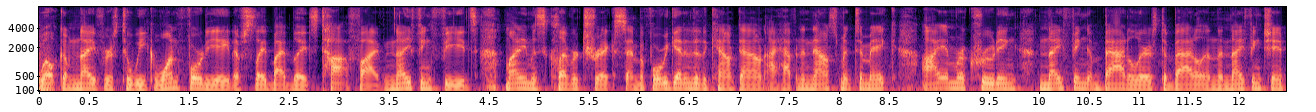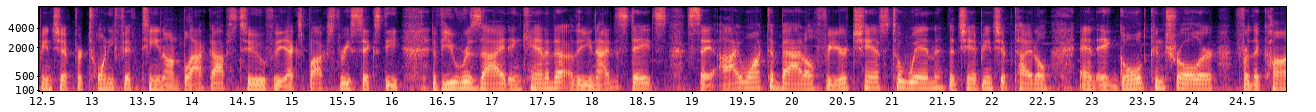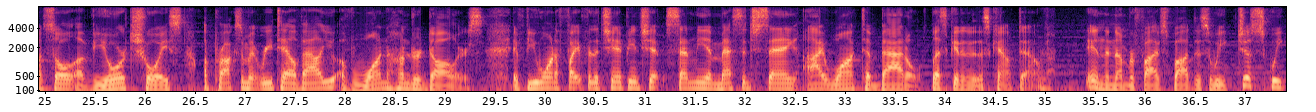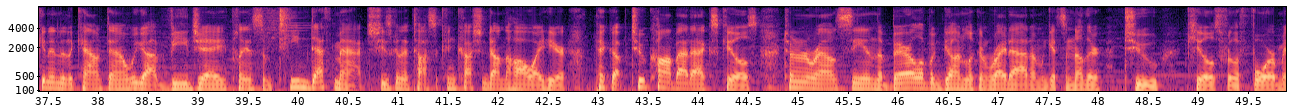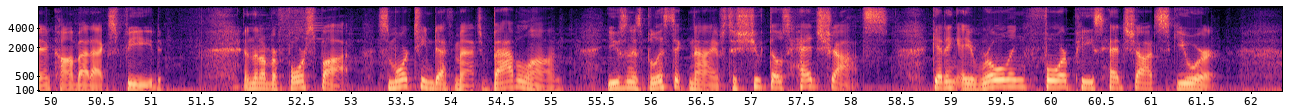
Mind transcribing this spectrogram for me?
Welcome knifers to week 148 of Slayed by Blade's top 5 knifing feeds. My name is Clever Tricks and before we get into the countdown, I have an announcement to make. I am recruiting knifing battlers to battle in the knifing championship for 2015 on Black Ops 2 for the Xbox 360. If you reside in Canada or the United States, say I want to battle for your chance to win the championship title and a gold controller for the console of your choice. Approximate retail value of $100. If you want to fight for the championship, send me a message saying I want to battle. Let's get into this countdown. In the number 5 spot this week, just squeaking into the countdown, we got VJ playing some team deathmatch. He's going to toss a concussion down the hallway here, pick up two Combat Axe kills, turning around, seeing the barrel of a gun looking right at him, and gets another two kills for the four-man Combat Axe feed. In the number 4 spot, some more team deathmatch, Babylon, using his ballistic knives to shoot those headshots, getting a rolling four-piece headshot skewer.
